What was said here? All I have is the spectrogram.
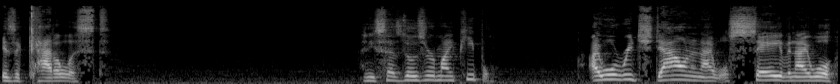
is a catalyst. And he says, Those are my people. I will reach down and I will save and I will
